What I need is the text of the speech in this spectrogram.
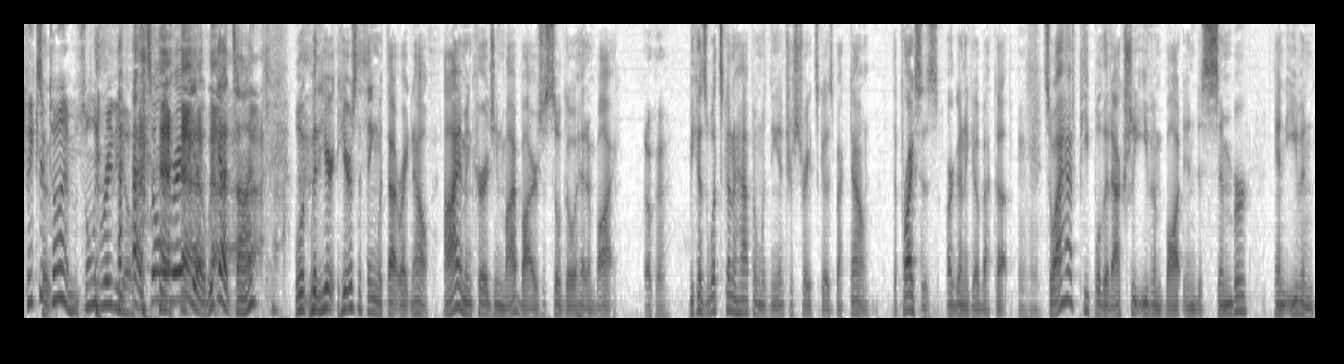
Take your time. It's only radio. it's only radio. We got time. Well, but here here's the thing with that right now. I am encouraging my buyers to still go ahead and buy okay. because what's going to happen when the interest rates goes back down? The prices are going to go back up. Mm-hmm. So I have people that actually even bought in December and even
